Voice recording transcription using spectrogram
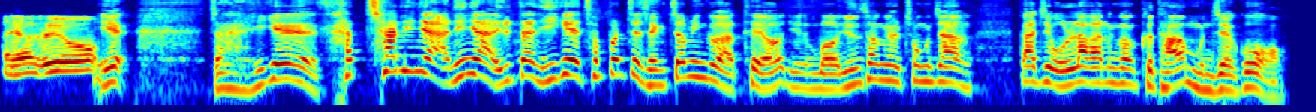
안녕하세요. 예. 자, 이게 사찰이냐 아니냐 일단 이게 첫 번째 쟁점인 것 같아요. 뭐 윤석열 총장까지 올라가는 건 그 다음 문제고.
